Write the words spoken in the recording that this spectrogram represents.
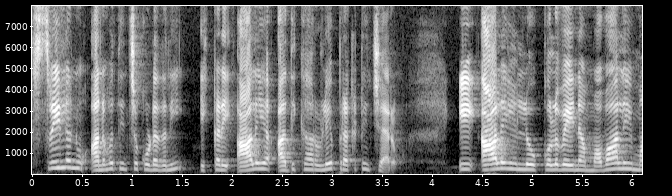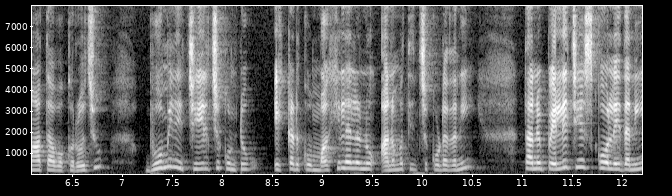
స్త్రీలను అనుమతించకూడదని ఇక్కడి ఆలయ అధికారులే ప్రకటించారు. ఈ ఆలయంలో కొలువైన మవాలి మాత ఒకరోజు భూమిని చీల్చుకుంటూ ఇక్కడకు మహిళలను అనుమతించకూడదని తను పెళ్ళి చేసుకోలేదని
